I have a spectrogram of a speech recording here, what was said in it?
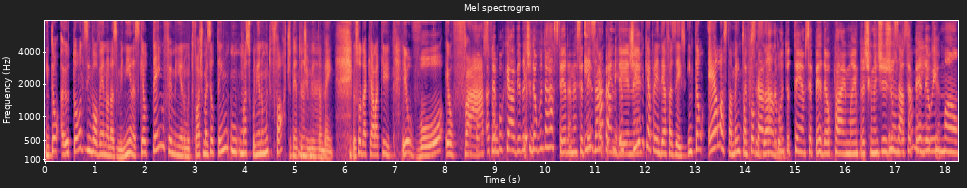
Então, eu tô desenvolvendo nas meninas que eu tenho um feminino muito forte, mas eu tenho um, um masculino muito forte dentro de Uhum. mim também. Eu sou daquela que eu vou, eu faço. Até porque a vida te deu muita rasteira, né? Você teve Exatamente. que aprender, eu tive né? que aprender a fazer isso. Então, elas também estão ficou casada há muito tempo, você perdeu pai e mãe praticamente juntos, você perdeu o irmão,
